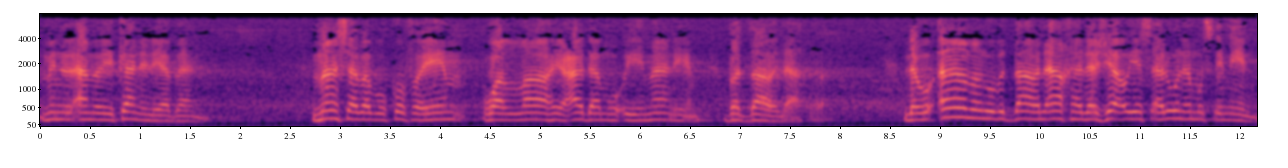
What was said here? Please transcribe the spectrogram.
من الأمريكان اليابان. ما سبب كفرهم؟ والله عدم إيمانهم بالدار الآخرة. لو آمنوا بالدار الآخرة لجاءوا يسألون المسلمين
